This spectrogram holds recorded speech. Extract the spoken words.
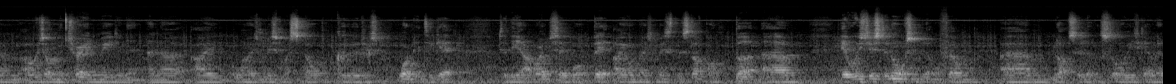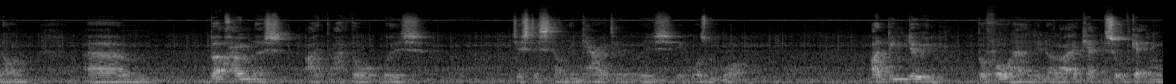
um, I was on the train reading it, and I, I almost missed my stop because I just wanted to get to the. I won't say what bit I almost missed the stop on, but um, it was just an awesome little film. Um, lots of little stories going on, um, but homeless, I, I thought was just a stunning character. It was. It wasn't what I'd been doing beforehand. You know, like I kept sort of getting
